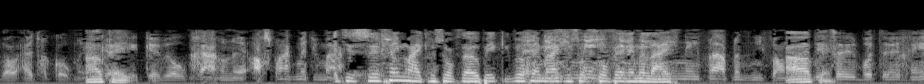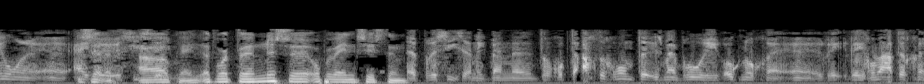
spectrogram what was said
wel uitgekomen. Ah, Ik, eh, eh, wil graag een eh, afspraak met u maken. Het is eh, geen Microsoft, hoop ik. Ik wil Eh, geen nee, Microsoft nee, software nee, in mijn lijf. Nee, nee, praat me er niet van. Ah. Dit eh, wordt eh, geheel eh, eigen Zelf. systeem. Ah, oké. Het wordt NUS operating system. Eh, precies, en ik ben eh, toch op de achtergrond eh, is mijn broer hier ook nog eh, eh, re- regelmatig eh,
